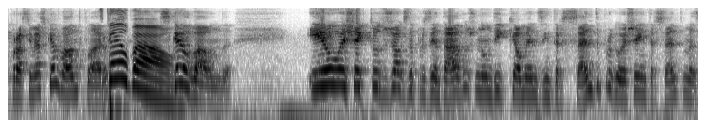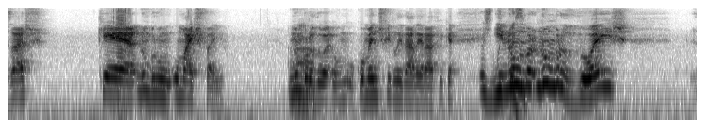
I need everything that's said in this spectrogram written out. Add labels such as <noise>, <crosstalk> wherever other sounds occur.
O próximo é Scalebound, claro. Scalebound! Scalebound. Eu achei que todos os jogos apresentados, não digo que é o menos interessante, porque eu achei interessante, mas acho que é, número um, o mais feio. Número Ah. dois, o com menos fidelidade gráfica. E número, número dois,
